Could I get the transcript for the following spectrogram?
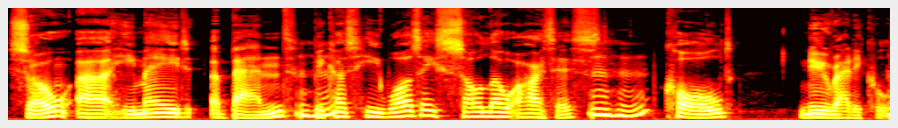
So uh, he made a band because he was a solo artist called New Radicals.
